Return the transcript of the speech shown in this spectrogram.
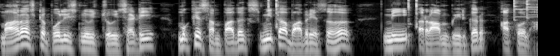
महाराष्ट्र पोलीस न्यूज चोवीससाठी मुख्य संपादक स्मिता बाबरेसह मी राम बीडकर अकोला.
